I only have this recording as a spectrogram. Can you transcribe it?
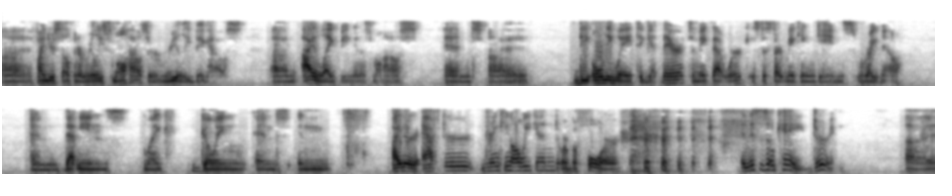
uh, find yourself in a really small house or a really big house. Um, I like being in a small house, and uh, the only way to get there to make that work is to start making games right now. And that means like going and in either after drinking all weekend or before. And this is okay during. Uh,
